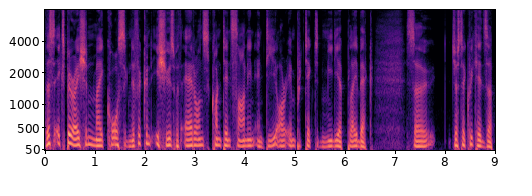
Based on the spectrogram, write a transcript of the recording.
This expiration may cause significant issues with add-ons, content signing, and DRM protected media playback. So just a quick heads up.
